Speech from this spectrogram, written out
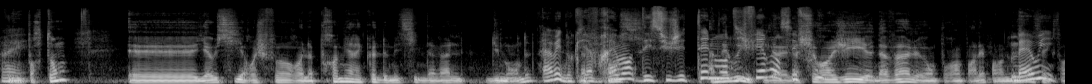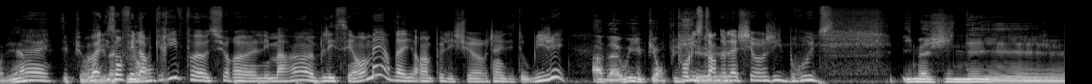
que nous portons. Euh, il y a aussi à Rochefort la première école de médecine navale du monde. Ah oui, donc il y a vraiment des sujets tellement ah différents. La, la chirurgie navale, on pourrait en parler pendant deux heures, c'est extraordinaire. Et puis bah, ils ont fait leur griffe euh, sur euh, les marins blessés en mer, d'ailleurs, un peu. Les chirurgiens, ils étaient obligés. Ah bah oui, et puis en plus... Pour l'histoire de la chirurgie brute. Imaginez,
